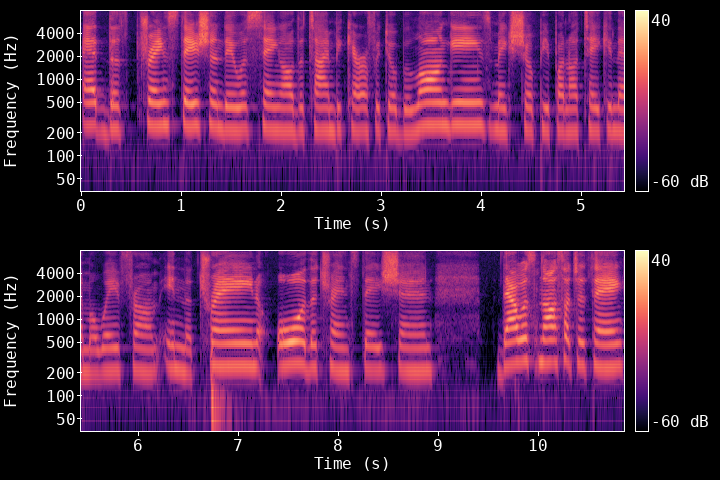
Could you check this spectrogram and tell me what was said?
at the train station, they were saying all the time be careful with your belongings, make sure people are not taking them away from in the train or the train station. That was not such a thing.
